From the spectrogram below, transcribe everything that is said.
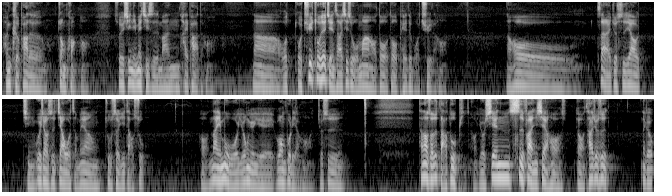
很可怕的状况哈。所以心里面其实蛮害怕的哈。那我我去做一些检查，其实我妈哈都都有陪着我去了哈。然后再来就是要请魏教师教我怎么样注射胰岛素。哦，那一幕我永远也忘不了哦，就是他那时候是打肚皮哦，有先示范一下哈哦，他就是那个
